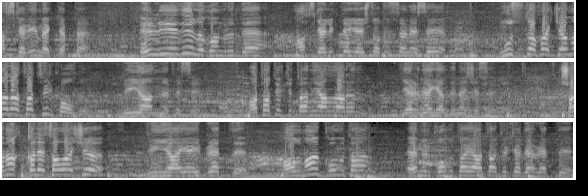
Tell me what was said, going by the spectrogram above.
askeri mektepte. 57 yıllık ömründe askerlikte geçti 30 senesi. Mustafa Kemal Atatürk oldu dünyanın nefesi. Atatürk'ü tanıyanların yerine geldi neşesi. Çanakkale Savaşı dünyaya ibretti. Alman komutan emir komutayı Atatürk'e devretti.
